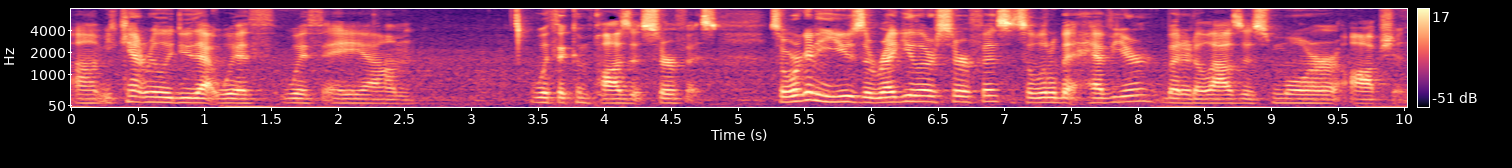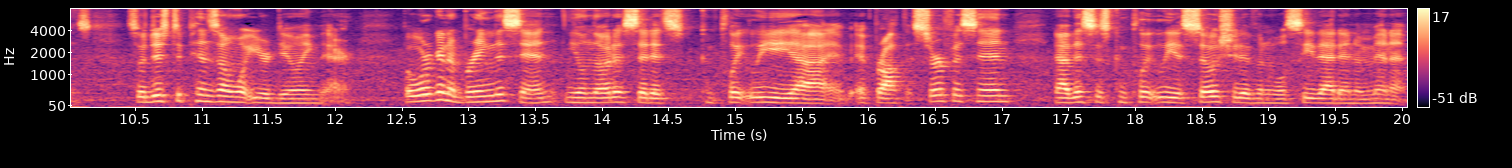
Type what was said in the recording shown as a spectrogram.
Um, you can't really do that with, with, a, um, with a composite surface. So we're going to use the regular surface. It's a little bit heavier, but it allows us more options. So it just depends on what you're doing there. But we're going to bring this in. You'll notice that it's completely, uh, it brought the surface in. Now this is completely associative and we'll see that in a minute.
